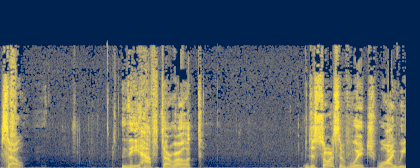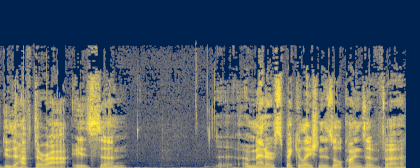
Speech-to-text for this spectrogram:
So, the Haftarot the source of which, why we do the Haftarah, is um, a matter of speculation. There's all kinds of uh,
